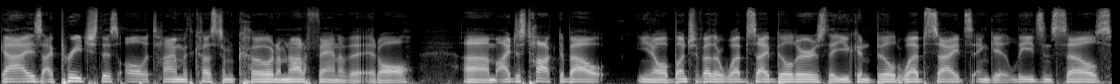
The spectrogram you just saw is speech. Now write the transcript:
Guys, I preach this all the time with custom code. I'm not a fan of it at all. Um, I just talked about you know a bunch of other website builders that you can build websites and get leads and sales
